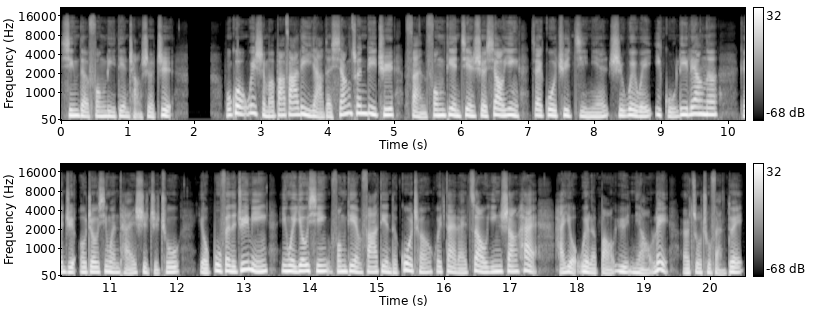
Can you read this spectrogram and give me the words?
新的风力电厂设置。不过，为什么巴伐利亚的乡村地区反风电建设效应在过去几年是蔚为一股力量呢？根据欧洲新闻台是指出，有部分的居民因为忧心风电发电的过程会带来噪音伤害，还有为了保育鸟类而做出反对。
